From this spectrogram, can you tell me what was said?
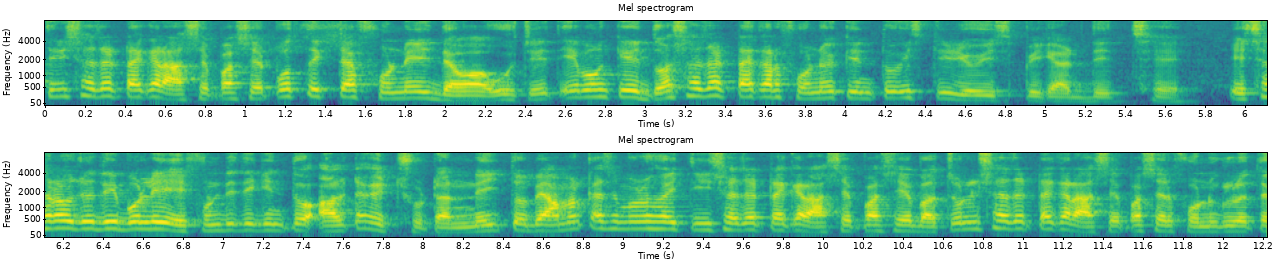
তিরিশ হাজার টাকার আশেপাশে প্রত্যেকটা ফোনেই দেওয়া উচিত এবং কি দশ হাজার টাকার ফোনেও কিন্তু স্টিরিও স্পিকার দিচ্ছে। এছাড়াও যদি বলি, এই ফোনটিতে কিন্তু আল্ট্রাওয়েট শুটার নেই, তবে আমার কাছে মনে হয় তিরিশ হাজার টাকার আশেপাশে বা চল্লিশ হাজার টাকার আশেপাশের ফোনগুলোতে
